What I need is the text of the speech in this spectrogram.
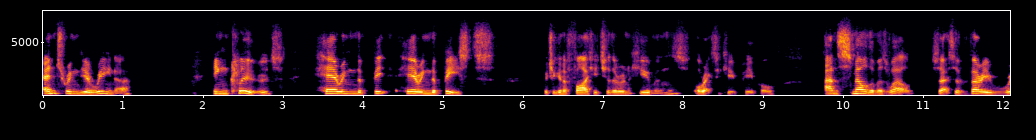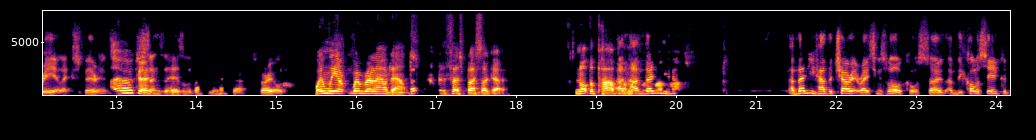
entering the arena includes hearing the be- hearing the beasts, which are going to fight each other and humans or execute people, and smell them as well. So it's a very real experience. Oh, okay. It sends the hairs on the back of your neck. It's very odd. When we are, when we're allowed out, the first place I go, not the pub. And- and then you pub. And then you have the chariot racing as well, of course. So um, the Colosseum could,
